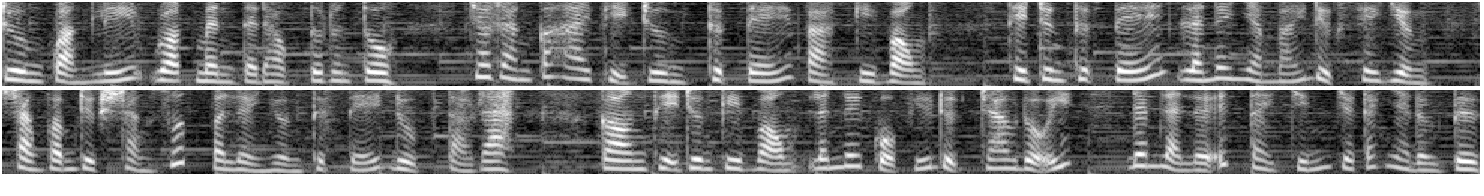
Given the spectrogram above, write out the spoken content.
trường quản lý Rodman tại Đại học Toronto, cho rằng có hai thị trường thực tế và kỳ vọng. Thị trường thực tế là nơi nhà máy được xây dựng, sản phẩm được sản xuất và lợi nhuận thực tế được tạo ra. Còn thị trường kỳ vọng là nơi cổ phiếu được trao đổi, đem lại lợi ích tài chính cho các nhà đầu tư.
